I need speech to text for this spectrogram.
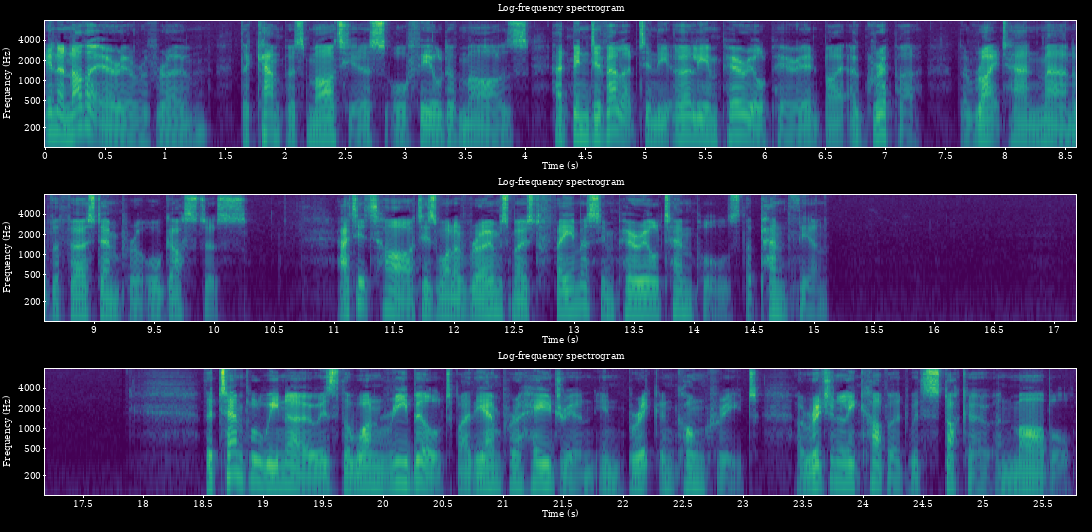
In another area of Rome, the Campus Martius, or Field of Mars, had been developed in the early imperial period by Agrippa, the right hand man of the first emperor Augustus. At its heart is one of Rome's most famous imperial temples, the Pantheon. The temple we know is the one rebuilt by the Emperor Hadrian in brick and concrete, originally covered with stucco and marble.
